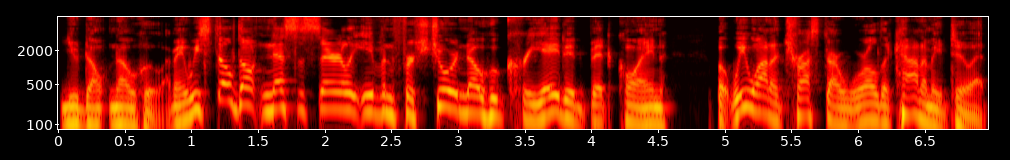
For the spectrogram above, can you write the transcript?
you don't know who. I mean, we still don't necessarily even for sure know who created Bitcoin, but we want to trust our world economy to it.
